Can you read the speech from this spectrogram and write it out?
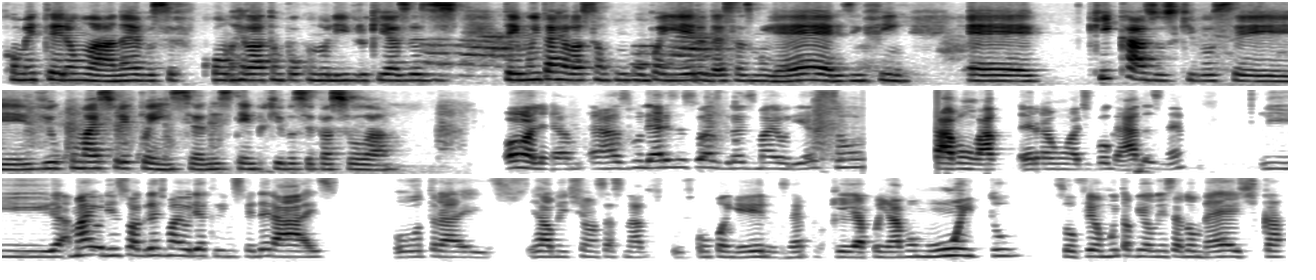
cometeram lá, né? Você relata um pouco no livro que às vezes tem muita relação com o companheiro dessas mulheres, enfim. É, que casos que você viu com mais frequência nesse tempo que você passou lá? Olha, as mulheres, em suas grandes maiorias, são, estavam lá, eram advogadas, né? E a maioria, em sua grande maioria, crimes federais. Outras realmente tinham assassinado os companheiros, né? Porque apanhavam muito, sofriam muita violência doméstica.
